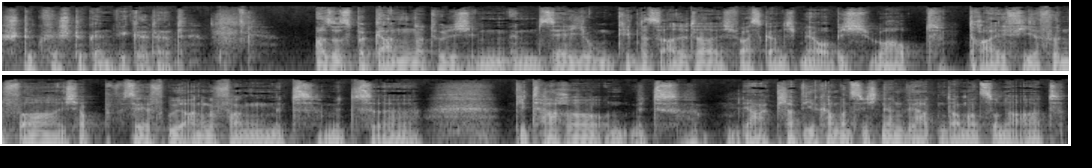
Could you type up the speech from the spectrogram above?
Stück für Stück entwickelt hat. Also es begann natürlich im, im sehr jungen Kindesalter. Ich weiß gar nicht mehr, ob ich überhaupt drei, vier, fünf war. Ich habe sehr früh angefangen mit mit äh, Gitarre und mit ja Klavier kann man es nicht nennen. Wir hatten damals so eine Art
